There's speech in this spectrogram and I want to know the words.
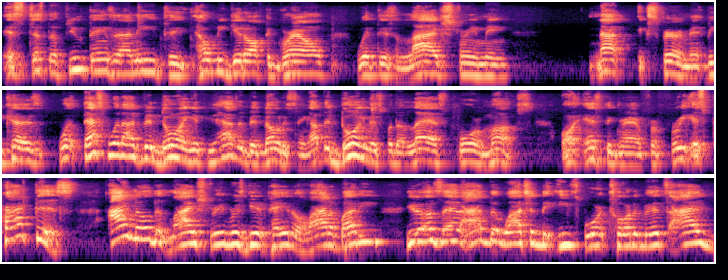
It's just a few things that I need to help me get off the ground with this live streaming, not experiment. Because what that's what I've been doing. If you haven't been noticing, I've been doing this for the last four months on Instagram for free. It's practice. I know that live streamers get paid a lot of money. You know what I'm saying? I've been watching the esport tournaments. I've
